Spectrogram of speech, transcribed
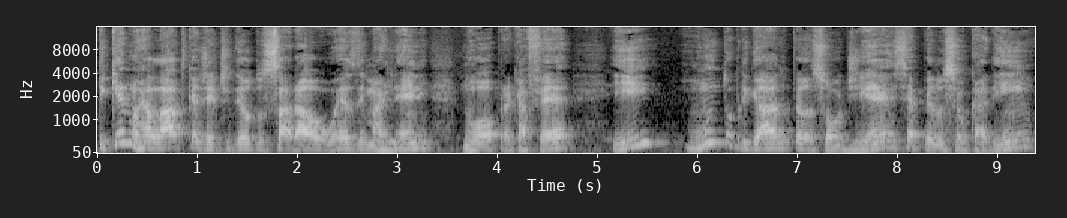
pequeno relato que a gente deu do sarau Wesley Marlene no Opera Café e muito obrigado pela sua audiência, pelo seu carinho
